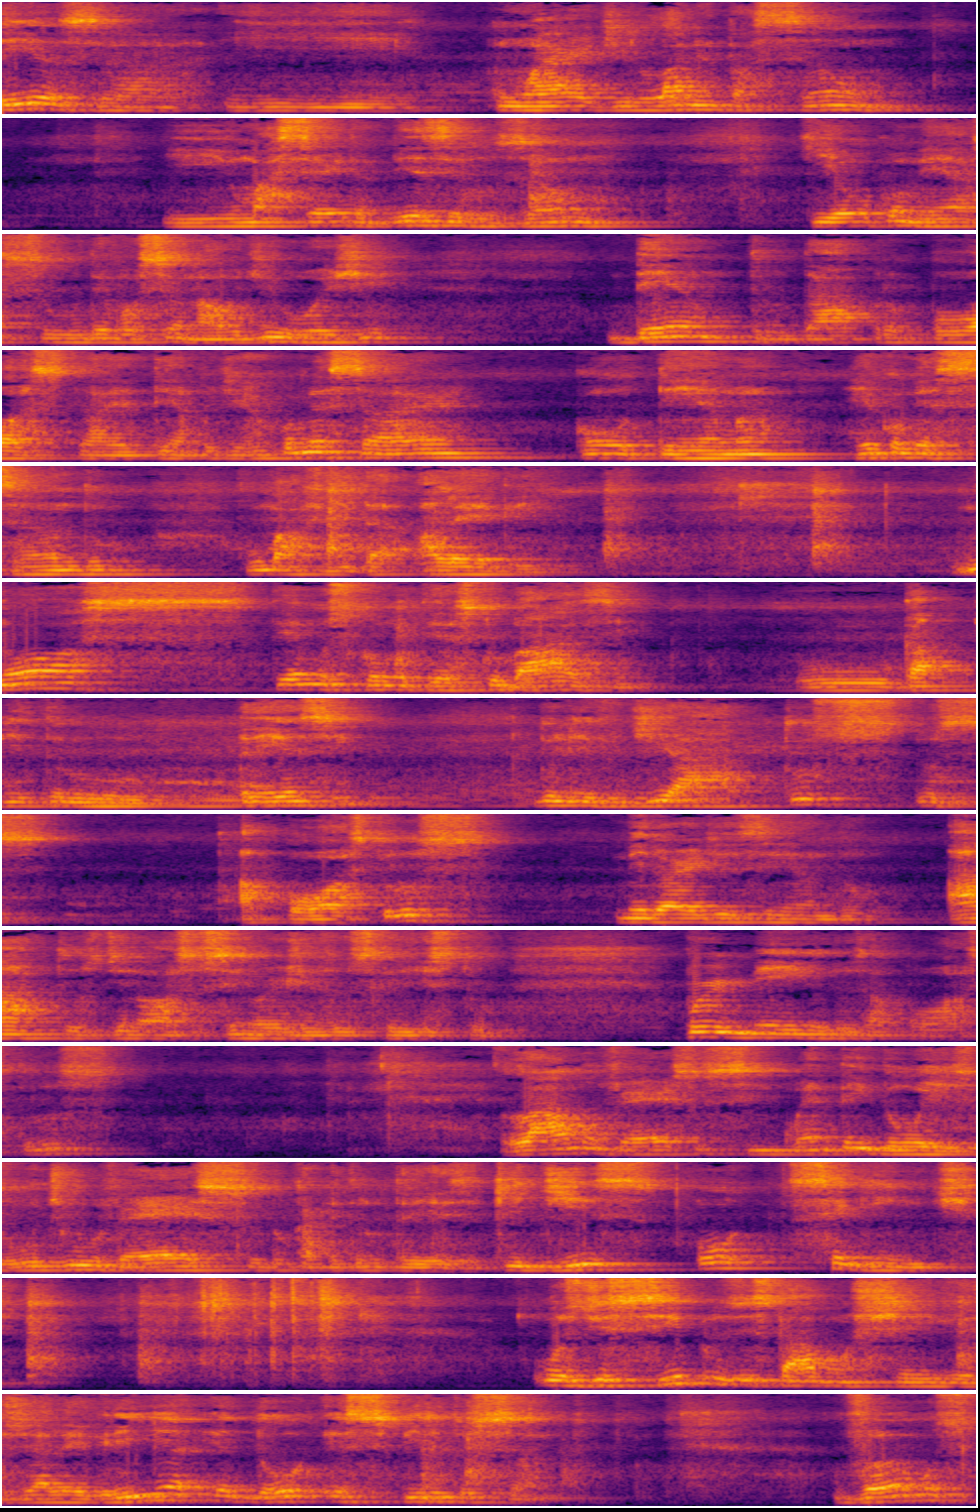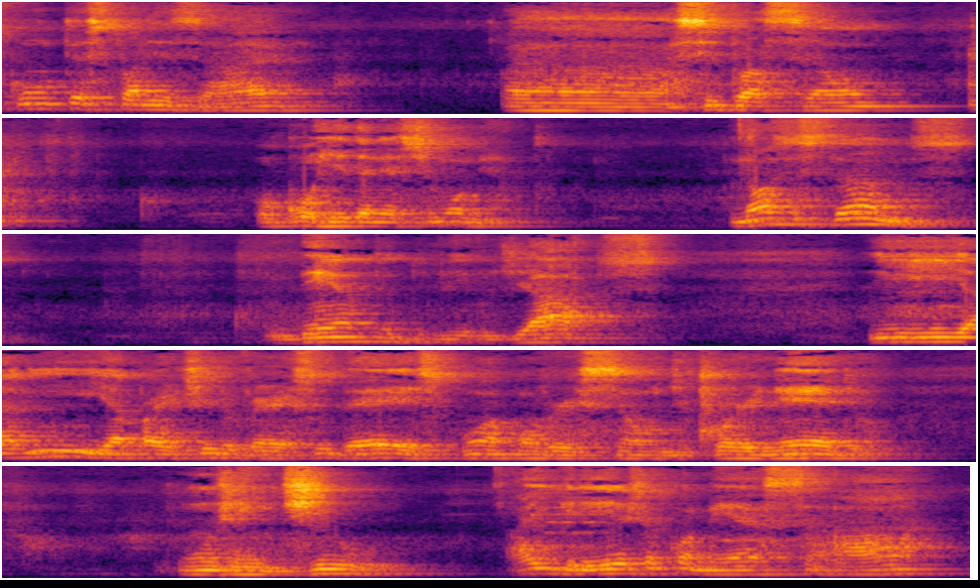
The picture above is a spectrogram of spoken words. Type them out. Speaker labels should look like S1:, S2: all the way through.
S1: tristeza e com ar de lamentação e uma certa desilusão que eu começo o devocional de hoje dentro da proposta É Tempo de Recomeçar, com o tema Recomeçando uma Vida Alegre. Nós temos como texto base o capítulo 13 do livro de Atos dos Apóstolos, melhor dizendo, Atos de Nosso Senhor Jesus Cristo por meio dos apóstolos, lá no verso 52, o último verso do capítulo 13, que diz o seguinte: Os discípulos estavam cheios de alegria e do Espírito Santo. Vamos contextualizar a situação ocorrida neste momento. Nós estamos dentro do livro de Atos e ali, a partir do verso 10, com a conversão de Cornélio, um gentil, a igreja começa a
